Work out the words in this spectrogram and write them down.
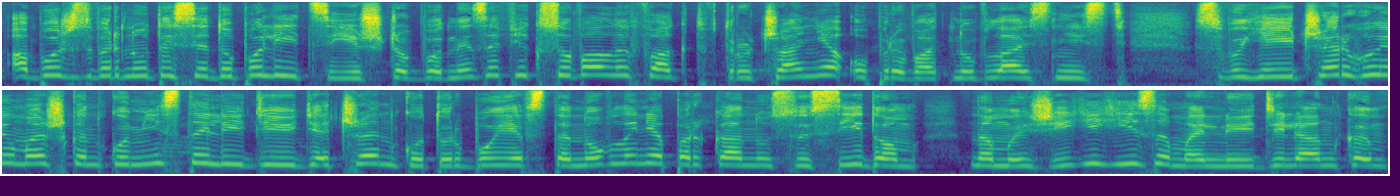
або ж звернутися до поліції, щоб вони зафіксували факт втручання у приватну власність. Своєю чергою мешканку міста Лідію Дяченко турбує встановлення паркану сусідом на межі її земельної ділянки.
